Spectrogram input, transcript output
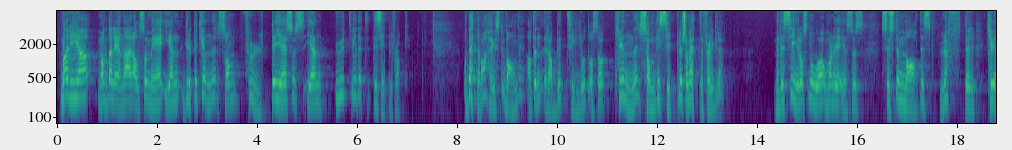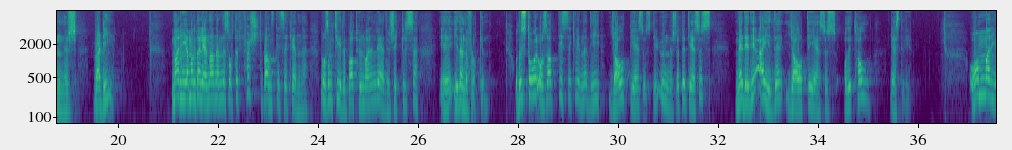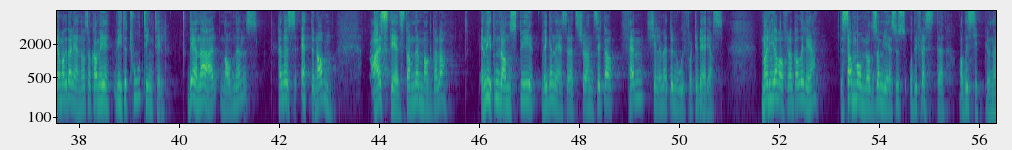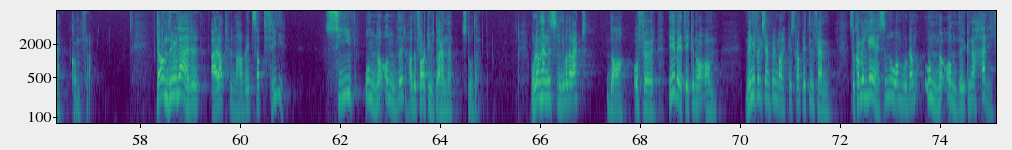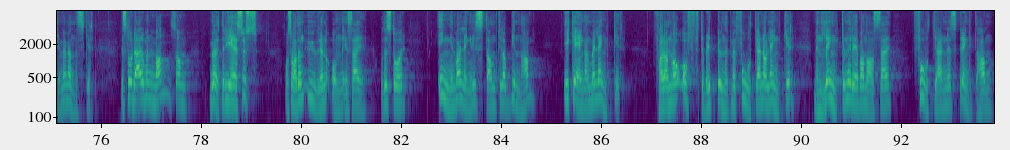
Maria Magdalena er altså med i en gruppe kvinner som fulgte Jesus i en utvidet disippelflokk. Og Dette var høyst uvanlig, at en rabbi tillot også kvinner som disipler, som etterfølgere. Men det sier oss noe om hvordan Jesus systematisk løfter kvinners verdi. Maria Magdalena nevnes ofte først blant disse kvinnene, noe som tyder på at hun var en lederskikkelse eh, i denne flokken. Og Det står også at disse kvinnene de hjalp Jesus, de understøttet Jesus. Med det de eide, hjalp de Jesus og de tolv, leste vi. Om Maria Magdalena så kan vi vite to ting til. Det ene er navnet hennes. Hennes etternavn er stedsnavnet Magdala. En liten landsby ved Genesaretsjøen, ca. 5 km nord for Tiberias. Maria var fra Galilea, det samme området som Jesus og de fleste av disiplene kom fra. Det andre vi lærer, er at hun har blitt satt fri. Syv onde ånder hadde fart ut av henne, sto det. Hvordan hennes liv hadde vært da og før, det vet vi ikke noe om. Men i f.eks. Markus kapittel 5 så kan vi lese noe om hvordan onde ånder kunne herje med mennesker. Det står der om en mann som møter Jesus, og som hadde en uren ånd i seg. Og det står ingen var lenger i stand til å binde ham, ikke engang med lenker. For han var ofte blitt bundet med fotjern og lenker, men lenkene rev han av seg, fotjernene sprengte han.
